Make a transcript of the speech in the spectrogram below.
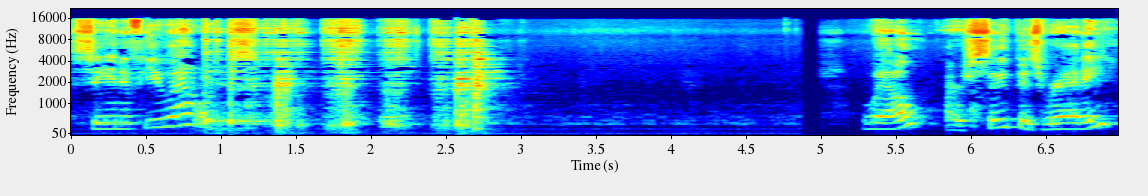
see you in a few hours. Well, our soup is ready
